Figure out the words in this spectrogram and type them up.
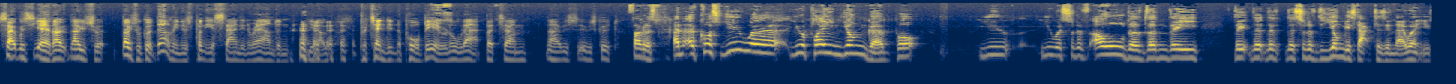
So it was, yeah, tho- those were those were good. I mean, there was plenty of standing around and you know pretending to pour beer and all that, but um, no, it was it was good. Fabulous. And of course, you were you were playing younger, but you you were sort of older than the the, the, the, the sort of the youngest actors in there, weren't you?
